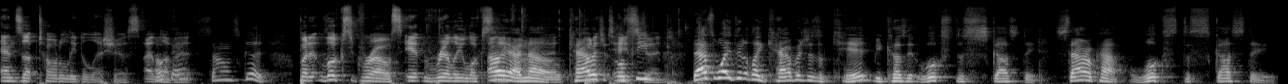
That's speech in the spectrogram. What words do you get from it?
Ends up totally delicious. I love it. Sounds good. But it looks gross. It really looks. Oh like yeah, no cabbage. Well, see, good. that's why I didn't like cabbage as a kid because it looks disgusting. Sauerkraut looks disgusting.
